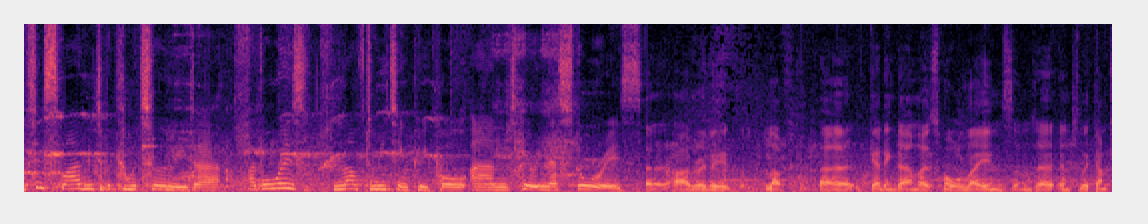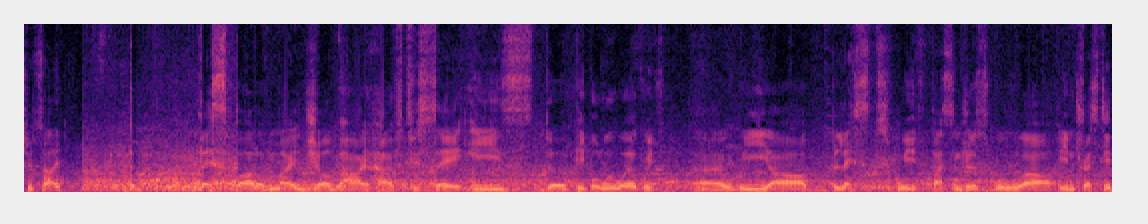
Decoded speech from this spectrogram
What inspired me to become a tour leader? I've always loved meeting people and hearing their stories. Uh, I really love uh, getting down those small lanes and uh, into the countryside. The best part of my job, I have to say, is the people we work with. Uh, we are blessed with passengers who are interested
